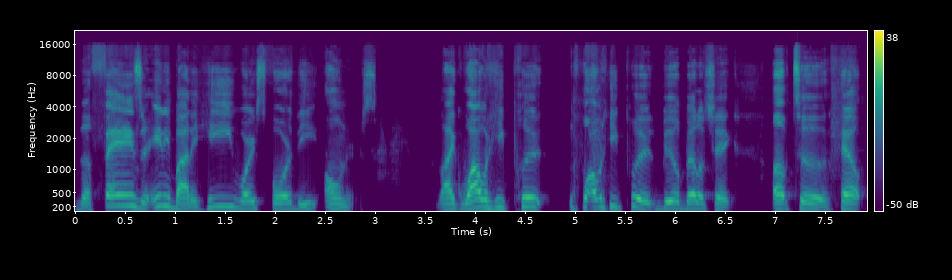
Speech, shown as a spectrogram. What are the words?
the fans, or anybody. He works for the owners. Like, why would he put? Why would he put Bill Belichick up to help,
